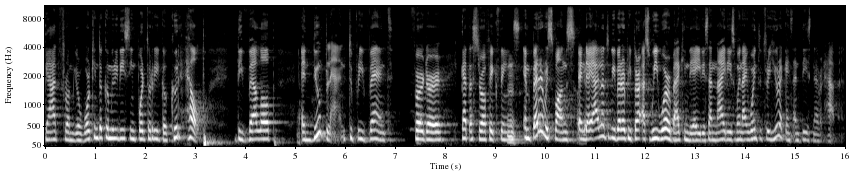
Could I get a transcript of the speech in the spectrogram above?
got from your work in the communities in Puerto Rico could help develop a new plan to prevent further catastrophic things mm. and better response okay. and the island to be better prepared as we were back in the 80s and 90s when I went to three hurricanes and this never happened.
